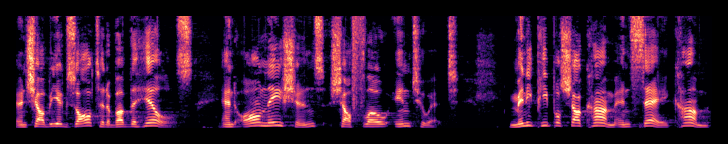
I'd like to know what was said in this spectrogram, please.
and shall be exalted above the hills, and all nations shall flow into it. Many people shall come and say, Come,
